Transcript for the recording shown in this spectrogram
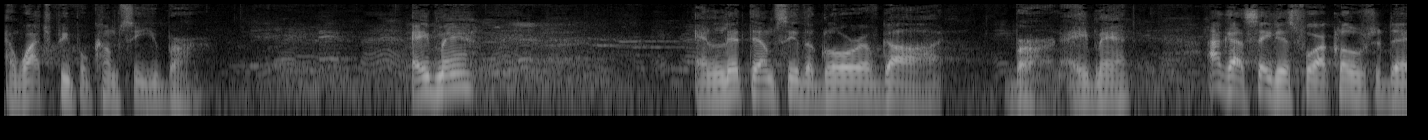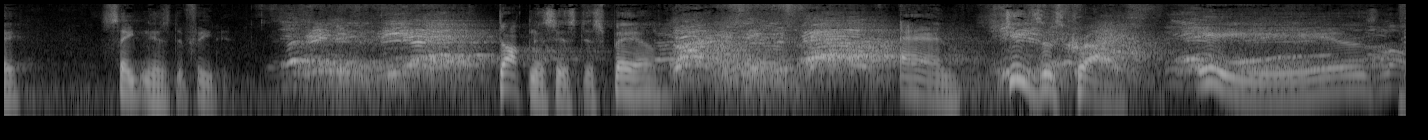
and watch people come see you burn. Amen. Amen. And let them see the glory of God burn. Amen. I got to say this before I close today Satan is defeated. Satan is defeated. Darkness is dispelled. Darkness is dispelled. And Jesus Christ is Lord.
